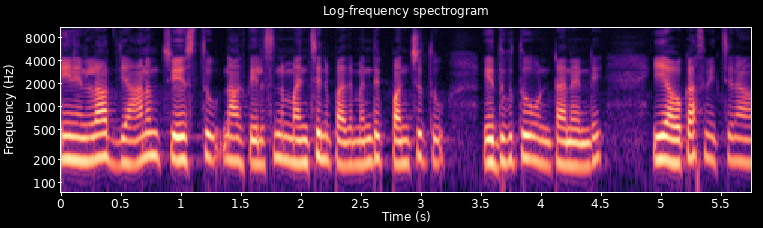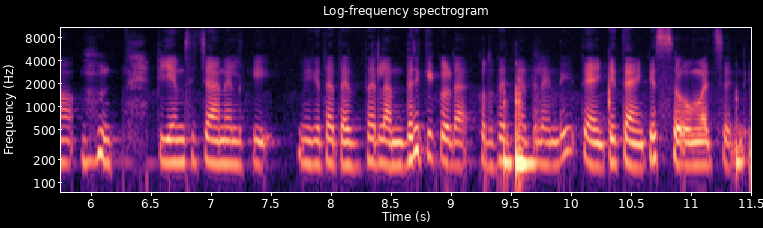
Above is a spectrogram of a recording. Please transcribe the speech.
నేను ఇలా ధ్యానం చేస్తూ నాకు తెలిసిన మంచిని పది మందికి పంచుతూ ఎదుగుతూ ఉంటానండి. ఈ అవకాశం ఇచ్చిన పిఎంసి ఛానల్కి మిగతా తదితరులందరికీ కూడా కృతజ్ఞతలండి. Thank you thank you so much అండి.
